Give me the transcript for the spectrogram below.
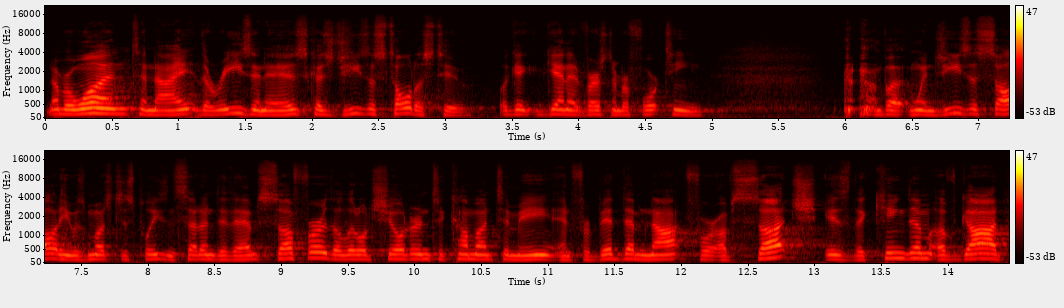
Number one tonight, the reason is because Jesus told us to. Look again at verse number 14. but when Jesus saw it, he was much displeased and said unto them, Suffer the little children to come unto me, and forbid them not, for of such is the kingdom of God.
